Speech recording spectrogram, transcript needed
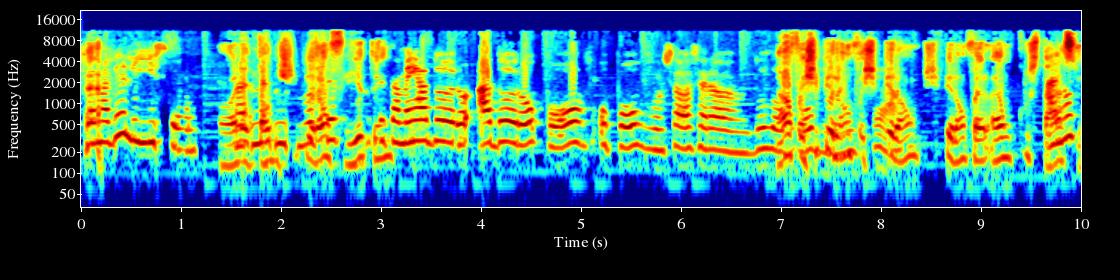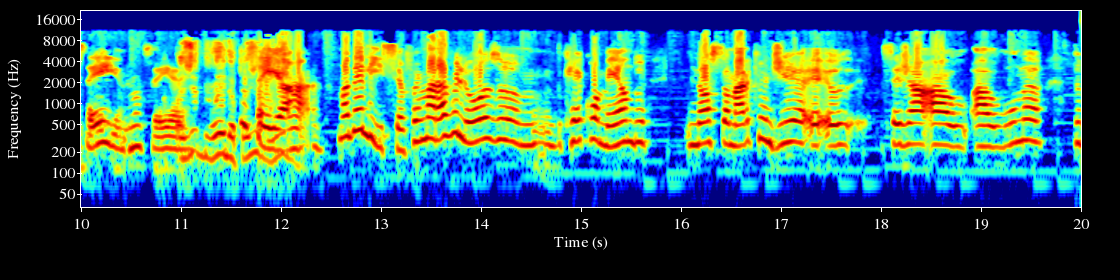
Foi uma delícia. Olha, o tal Mas chipirão você, frito, você hein? também adorou, adorou o polvo, o polvo, não sei lá se era do louco. Não, foi chipirão, foi chipirão. Chipirão foi, é um Ah, não crustáceo. sei, não sei. É. Coisa de doido, coisa de Sei, doido. ah, uma delícia, foi maravilhoso, recomendo. Nossa, tomara que um dia eu seja a, a aluna do,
